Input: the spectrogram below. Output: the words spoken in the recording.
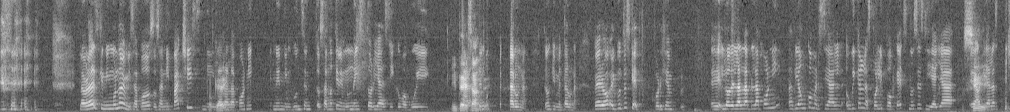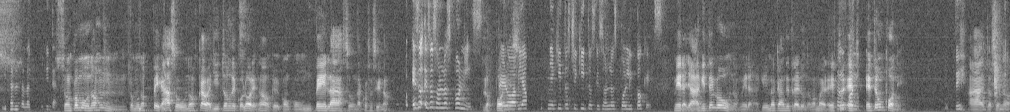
la verdad es que ninguno de mis apodos, o sea, ni Pachis ni la la la pony tienen ningún sentido, o sea, no tienen una historia así como muy interesante. tengo que inventar una, tengo que inventar una. Pero el punto es que, por ejemplo, eh, lo de la, la, Pony, había un comercial, ubican las Polly Pockets, no sé si allá eh, había las son como unos, como unos pegazos, unos caballitos de colores, ¿no? Que con, un pelazo, una cosa así, ¿no? Eso, esos son los ponies. Los ponies. Pero había muñequitos chiquitos que son los Polly Pockets. Mira, ya aquí tengo uno. Mira, aquí me acaban de traer uno. Vamos a ver. Esto, es, esto es un pony. Sí. Ah, entonces no.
